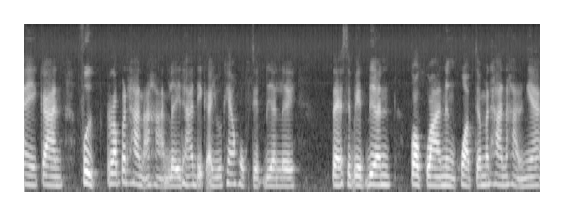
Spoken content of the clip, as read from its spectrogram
ในการฝึกรับประทานอาหารเลยนะคะเด็กอายุแค่ 6-7 เดือนเลย แต่ 11 เดือนกว่ากว่าหนึ่งขวบจะมาทานอาหารอย่างเงี้ย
